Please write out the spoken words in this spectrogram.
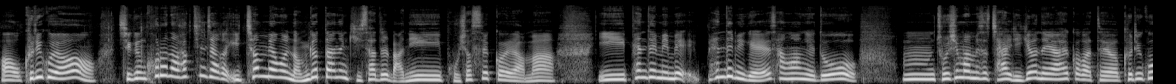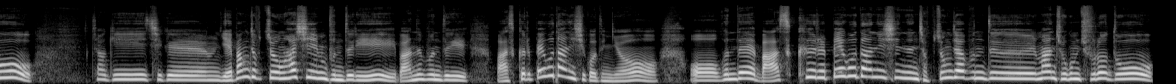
아, 그리고요. 지금 코로나 확진자가 2,000명을 넘겼다는 기사들 많이 보셨을 거예요, 아마. 이 팬데믹의, 팬데믹의 상황에도, 음, 조심하면서 잘 이겨내야 할 것 같아요. 그리고 저기 지금 예방 접종 하신 분들이, 많은 분들이 마스크를 빼고 다니시거든요. 어, 근데 마스크를 빼고 다니시는 접종자분들만 조금 줄어도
